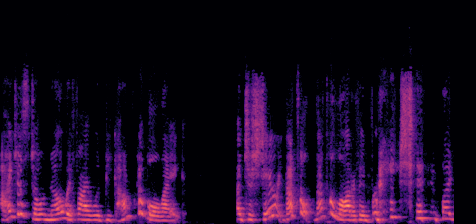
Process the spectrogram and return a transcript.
I just don't know if I would be comfortable like Uh, just sharing that's a that's a lot of information. Like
